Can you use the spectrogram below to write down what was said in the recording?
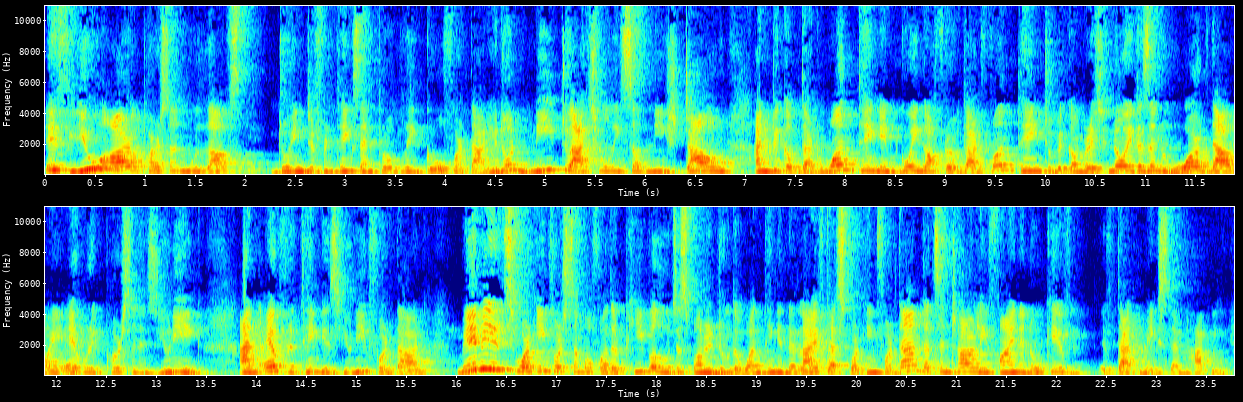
If you are a person who loves doing different things and probably go for that. You don't need to actually sub niche down and pick up that one thing and going after that one thing to become rich. No, it doesn't work that way. Every person is unique and everything is unique for that. Maybe it's working for some of other people who just want to do the one thing in their life that's working for them. That's entirely fine and okay if, that makes them happy.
